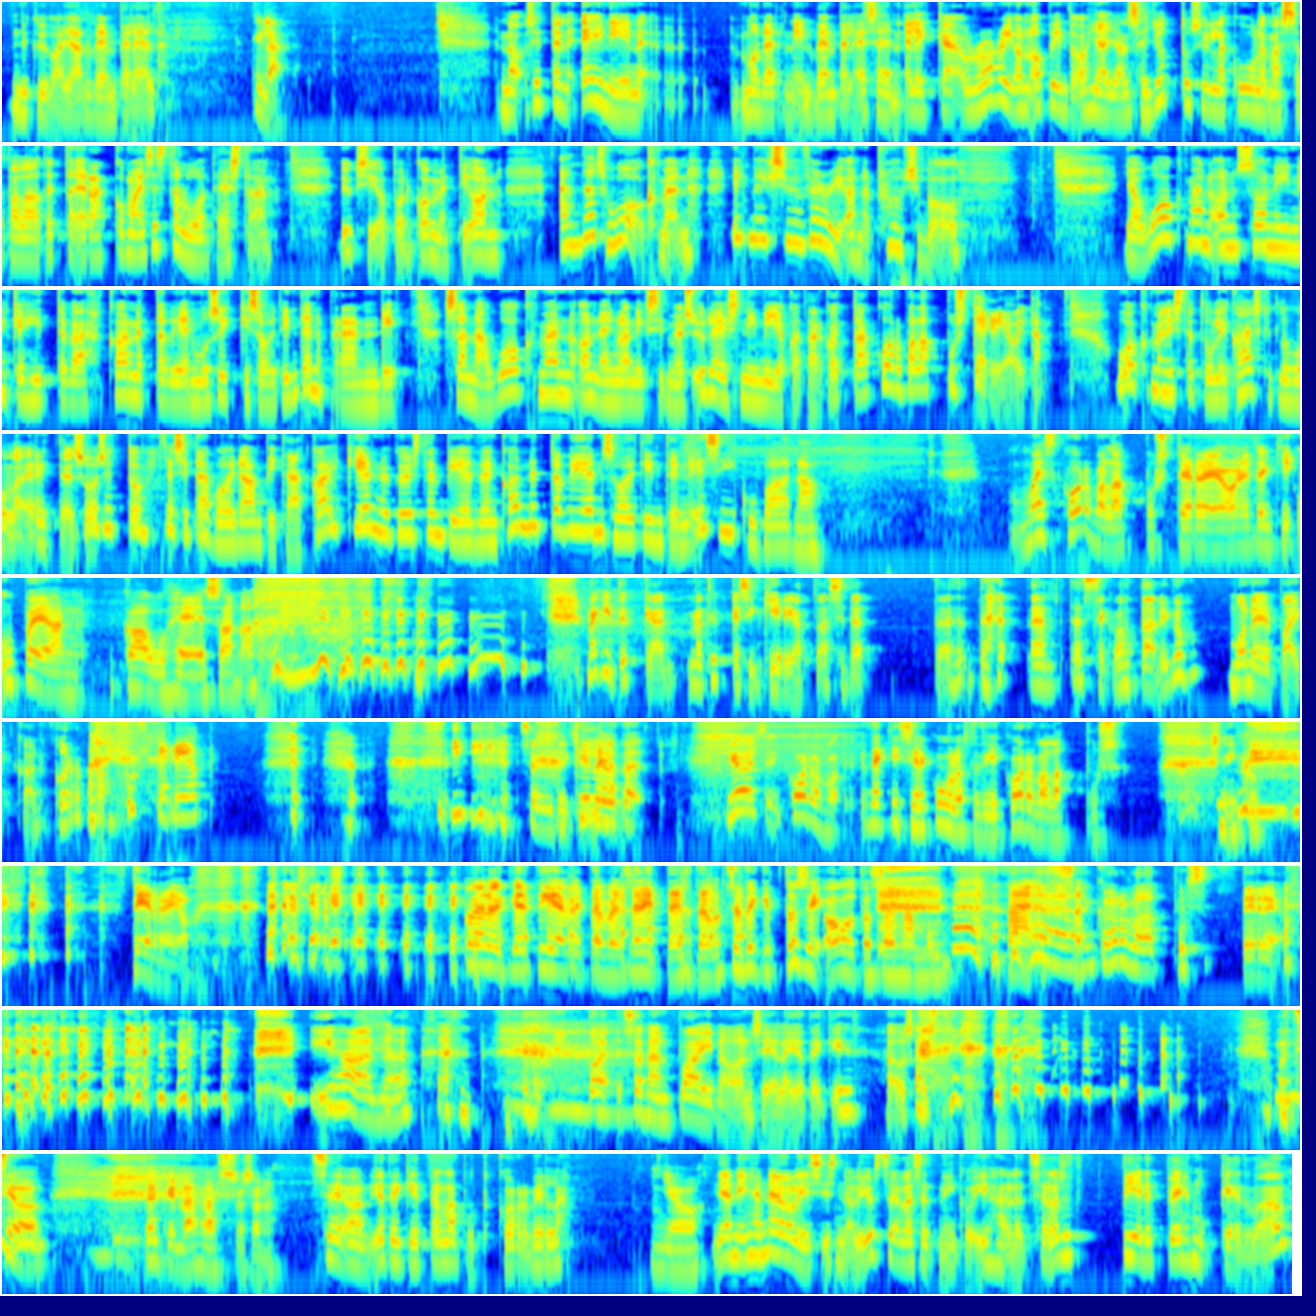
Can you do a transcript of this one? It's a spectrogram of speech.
nykyajan vempeleeltä. Kyllä. No sitten ei niin moderniin vempeleeseen, eli Rory on opinto-ohjaajansa juttusilla kuulemassa palautetta erakkomaisesta luonteestaan. Yksi opon kommentti on, And that Walkman, it makes you very unapproachable. Ja Walkman on Sonin kehittävä kannettavien musiikkisoitinten brändi. Sana Walkman on englanniksi myös yleisnimi, joka tarkoittaa korvalappustereoita. Walkmanista tuli 80-luvulla erittäin suosittu, ja sitä voidaan pitää kaikkien nykyisten pienten kannettavien soitinten esikuvana. Mielestä korvalappustereo on jotenkin upean kauhea sana. Mäkin tykkään, mä tykkäsin kirjoittaa sitä tä- tä- tä- tässä kohtaa niin moneen paikkaan. Korvalappustereot. Se on jotenkin Sillä ihana. jota, joo, se korva, teki siellä kuulosti jotenkin korvalappus. niin kuin, stereo. mä en oikein tiedä, mitä mä selittäisin sitä, mutta se on jotenkin tosi outo sana mun päässä. Korvalappus stereo. Ihanaa. Pa- sanan paino on siellä jotenkin hauskasti. Mutta joo, se on kyllä hassu sana. Se on jotenkin, että laput korvilla. Joo. Ja niinhän ne oli siis, ne oli just sellaiset niin kuin ihanat, sellaiset pienet pehmukkeet vaan.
